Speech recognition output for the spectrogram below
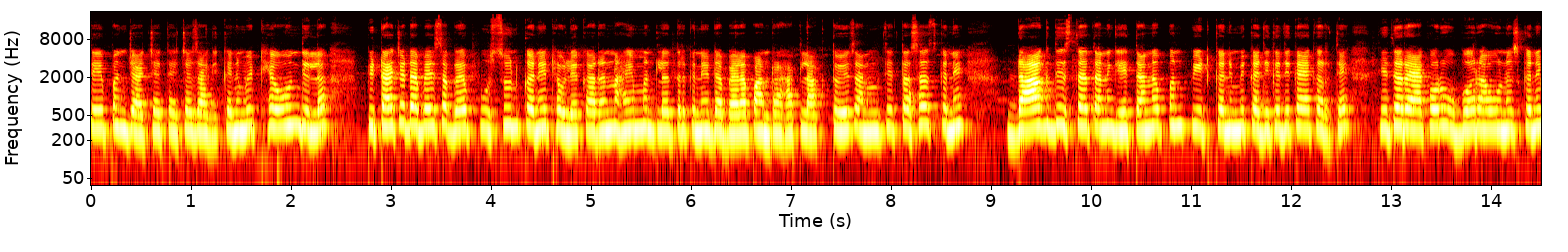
ते पण ज्याच्या त्याच्या जागी कधी मी ठेवून दिलं. पिठाचे डबे सगळे पुसून कणी ठेवले कारण नाही म्हटलं तर कणे डब्याला पांढरा हात लागतोयच आणि मग ते तसंच कणी डाग दिसतात आणि घेताना पण पीठ कणी मी कधी कधी काय करते तिथं रॅकवर उभं राहूनच कणी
